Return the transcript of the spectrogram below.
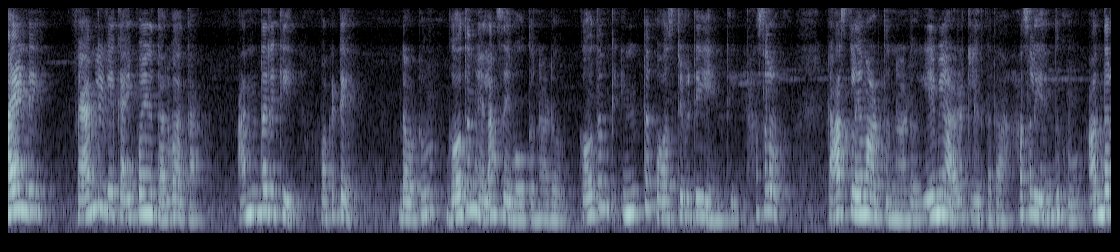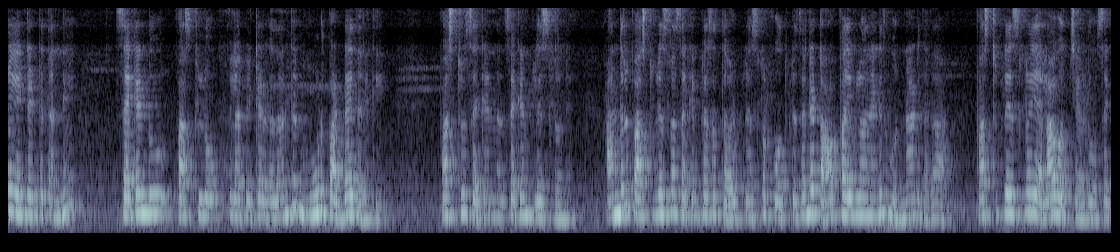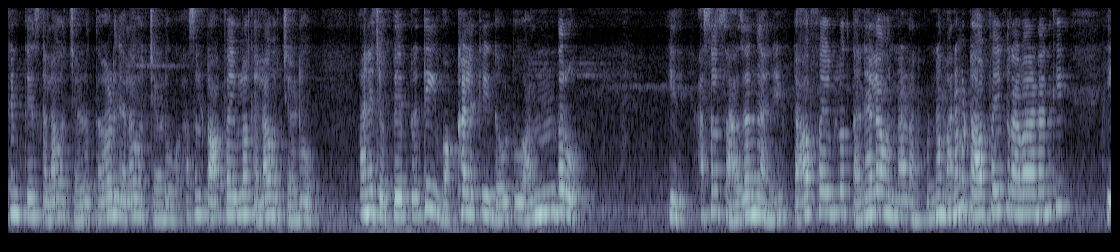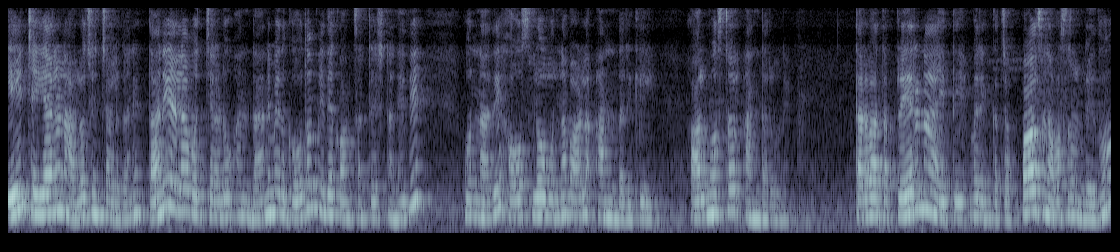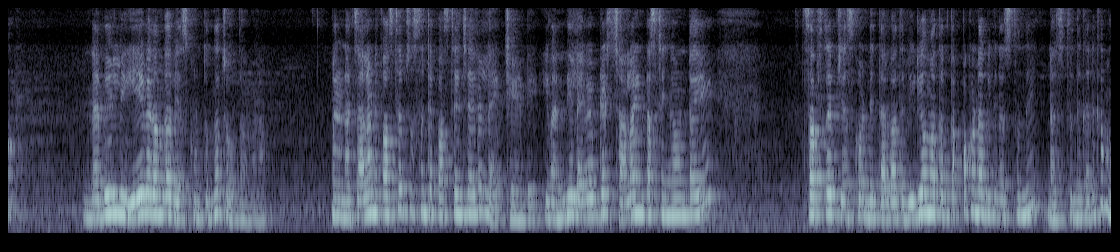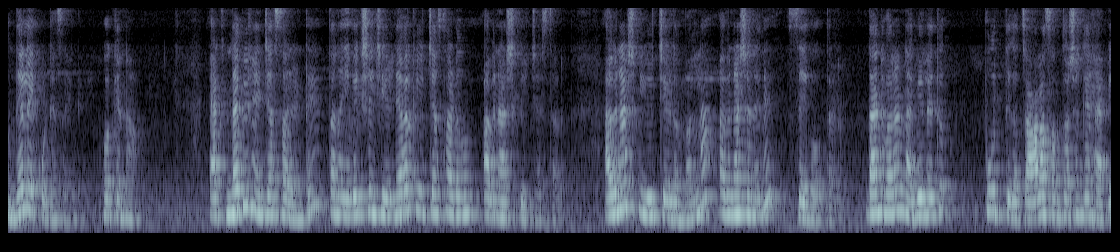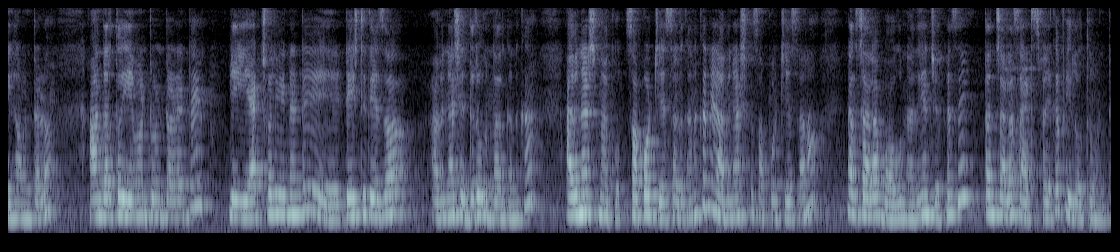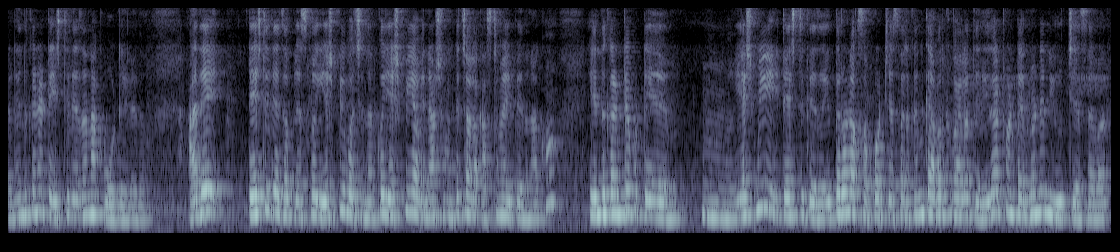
Hi అండి. Family week అయిపోయిన తర్వాత అందరికీ ఒకటే డౌటు. గౌతమ్ ఎలా సేవ్ అవుతున్నాడు? గౌతమ్కి ఇంత పాజిటివిటీ ఏంటి? అసలు టాస్క్లు ఏం ఆడుతున్నాడు? ఏమీ ఆడట్లేదు కదా? అసలు ఎందుకు? అందరూ ఏంటంటే తన్ని సెకండ్ ఫస్ట్లో ఇలా పెట్టాడు కదా అంటే మూడు పడ్డాయి తనకి. ఫస్ట్ సెకండ్ సెకండ్ ప్లేస్లోనే. అందరూ ఫస్ట్ ప్లేస్లో సెకండ్ ప్లేస్లో థర్డ్ ప్లేస్లో ఫోర్త్ ప్లేస్ అంటే టాప్ ఫైవ్లో అనేది ఉన్నాడు కదా. ఫస్ట్ ప్లేస్లో ఎలా వచ్చాడు? సెకండ్ ప్లేస్కి ఎలా వచ్చాడు? థర్డ్కి ఎలా వచ్చాడు? అసలు టాప్ ఫైవ్లోకి ఎలా వచ్చాడు? అని చెప్పే ప్రతి ఒక్కళ్ళకి డౌటు అందరూ ఇది. అసలు సహజంగానే టాప్ ఫైవ్లో తను ఎలా ఉన్నాడు అనుకున్నా మనము టాప్ ఫైవ్కి రావడానికి ఏం చేయాలని ఆలోచించాలి కానీ తను ఎలా వచ్చాడు అని దాని మీద గౌతమ్ మీదే కాన్సన్ట్రేషన్ అనేది ఉన్నది హౌస్లో ఉన్న వాళ్ళ అందరికీ. ఆల్మోస్ట్ ఆల్ అందరూనే. తర్వాత ప్రేరణ అయితే మరి ఇంకా చెప్పాల్సిన అవసరం లేదు. నబిల్ని ఏ విధంగా వేసుకుంటుందో చూద్దాం మనం. మరి నా ఛానల్ని ఫస్ట్ టైం చూస్తుంటే ఫస్ట్ టైం చేయాలి? లైక్ చేయండి. ఇవన్నీ లైవ్ అప్డేట్స్ చాలా ఇంట్రెస్టింగ్గా ఉంటాయి. సబ్స్క్రైబ్ చేసుకోండి. తర్వాత వీడియో మాత్రం తప్పకుండా మీకు నచ్చుతుంది. నచ్చుతుంది కనుక ముందే లైక్ కొట్టేసేయండి. ఓకేనా? యాక్ట్ నబీల్ ఏం చేస్తాడంటే తన ఎవిక్షన్ షీల్డ్ని ఎవరికి యూజ్ చేస్తాడు? అవినాష్కి యూజ్ చేస్తాడు. అవినాష్కి యూజ్ చేయడం వలన అవినాష్ అనేది సేవ్ అవుతాడు. దానివల్ల నబీల్ అయితే పూర్తిగా చాలా సంతోషంగా హ్యాపీగా ఉంటాడు. అందరితో ఏమంటూ ఉంటాడంటే ఈ యాక్చువల్లీ ఏంటంటే టేస్టీ తేజ అవినాష్ ఇద్దరు ఉన్నారు కనుక అవినాష్ నాకు సపోర్ట్ చేశాడు కనుక నేను అవినాష్కి సపోర్ట్ చేశాను నాకు చాలా బాగున్నది అని చెప్పేసి తను చాలా సాటిస్ఫైగా ఫీల్ అవుతూ ఉంటాడు. ఎందుకంటే టేస్టీ తేజ నాకు ఓటు వేయలేదు. అదే టేస్టీ తేజ ప్లేస్లో యష్మి వచ్చిందనుకో యష్మి అవినాష్ ఉంటే చాలా కష్టం అయిపోయింది నాకు. ఎందుకంటే ఇప్పుడు టే- యష్మి టేస్టీ తేజ ఇద్దరు నాకు సపోర్ట్ చేస్తారు కనుక ఎవరికి వాళ్ళో తెలియదు. అటువంటి టైంలో నేను యూజ్ చేసేవారు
